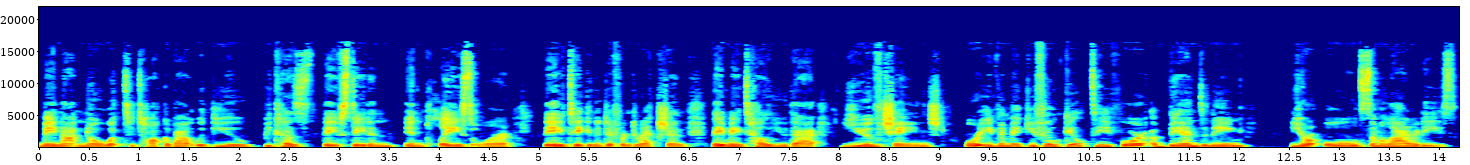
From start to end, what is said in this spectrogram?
may not know what to talk about with you because they've stayed in, in place or they've taken a different direction. They may tell you that you've changed or even make you feel guilty for abandoning your old similarities.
